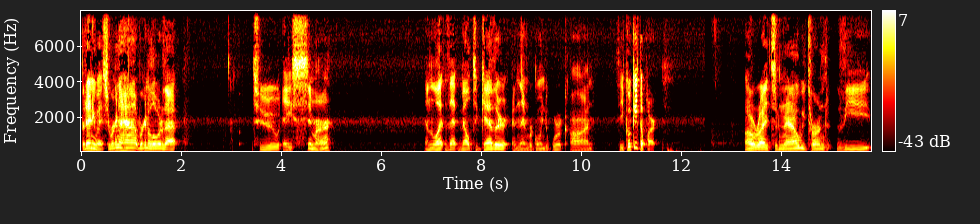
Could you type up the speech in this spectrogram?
But anyway, so we're gonna have we're gonna lower that to a simmer and let that melt together and then we're going to work on the coquito part. All right, so now we turned the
